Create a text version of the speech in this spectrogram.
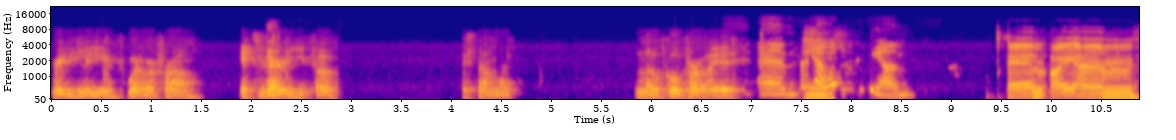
really leave where we're from. It's very yeah. focused on like local pride. Um, yeah, what are you on? Um, I am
